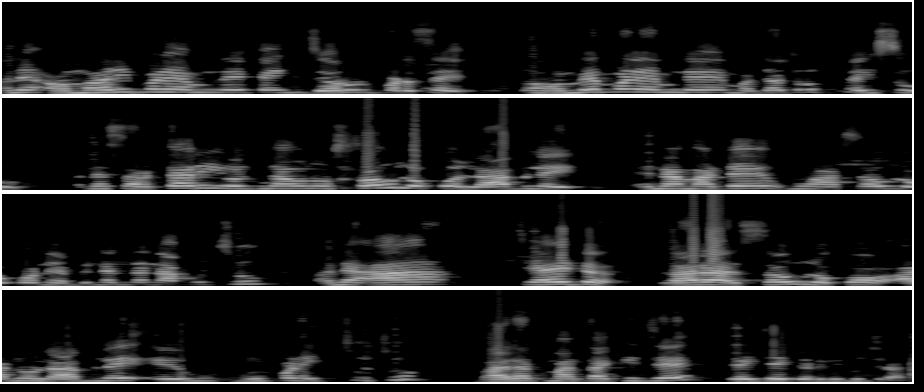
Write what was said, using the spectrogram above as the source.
અને અમારી પણ એમને કંઈક જરૂર પડશે, તો અમે પણ એમને મદદરૂપ થઈશું અને સરકારી યોજનાઓનો સૌ લોકો લાભ લે. એના માટે હું આ સૌ લોકોને અભિનંદન આપું છું અને આ ચેટ દ્વારા સૌ લોકો આનો લાભ લે એવું હું પણ ઈચ્છું છું. ભારત માતા કી જય જય જય ગરવી ગુજરાત.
